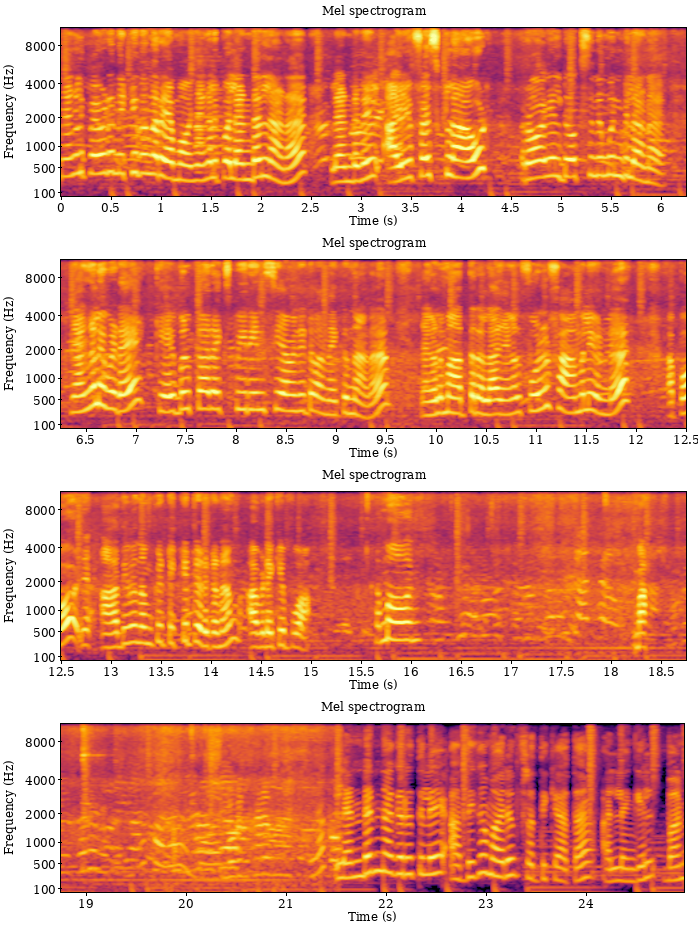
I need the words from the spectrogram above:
ഞങ്ങളിപ്പോൾ എവിടെ നിൽക്കുന്നതെന്ന് അറിയാമോ ഞങ്ങളിപ്പോൾ ലണ്ടനിലാണ്. ലണ്ടനിൽ I F S Cloud Royal ഡോഗ്സിന് മുൻപിലാണ്. ഞങ്ങളിവിടെ കേബിൾ കാർ എക്സ്പീരിയൻസ് ചെയ്യാൻ വേണ്ടിയിട്ട് വന്നേക്കുന്നതാണ്. ഞങ്ങൾ മാത്രമല്ല ഞങ്ങൾ ഫുൾ ഫാമിലി ഉണ്ട്. അപ്പോൾ ആദ്യമേ നമുക്ക് ടിക്കറ്റ് എടുക്കണം. അവിടേക്ക് പോവാം. കമോൻ ബാ ലണ്ടൻ നഗരത്തിലെ അധികമാരും ശ്രദ്ധിക്കാത്ത അല്ലെങ്കിൽ വൺ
